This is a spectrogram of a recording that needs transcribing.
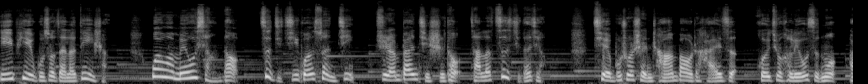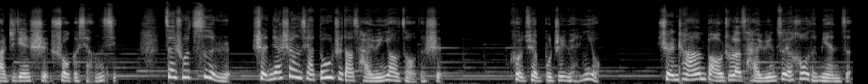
一屁股坐在了地上。万万没有想到，自己机关算尽，居然搬起石头砸了自己的脚。且不说沈长安抱着孩子回去和刘子诺把这件事说个详细，再说次日沈家上下都知道彩云要走的事。可却不知缘由，沈长安保住了彩云最后的面子，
